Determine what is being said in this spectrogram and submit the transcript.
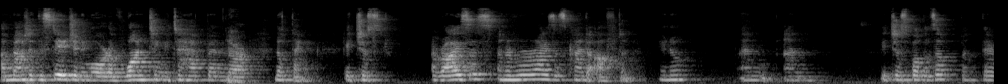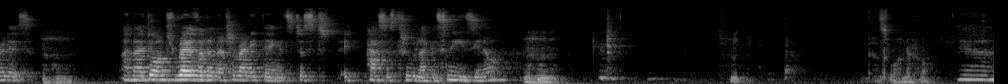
I'm not at the stage anymore of wanting it to happen Yeah. or nothing. It just arises, and it arises kind of often, you know, and and it just bubbles up, and there it is. And I don't revel in it or anything. It's just it passes through like a sneeze, you know. hmm That's wonderful. Yeah.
